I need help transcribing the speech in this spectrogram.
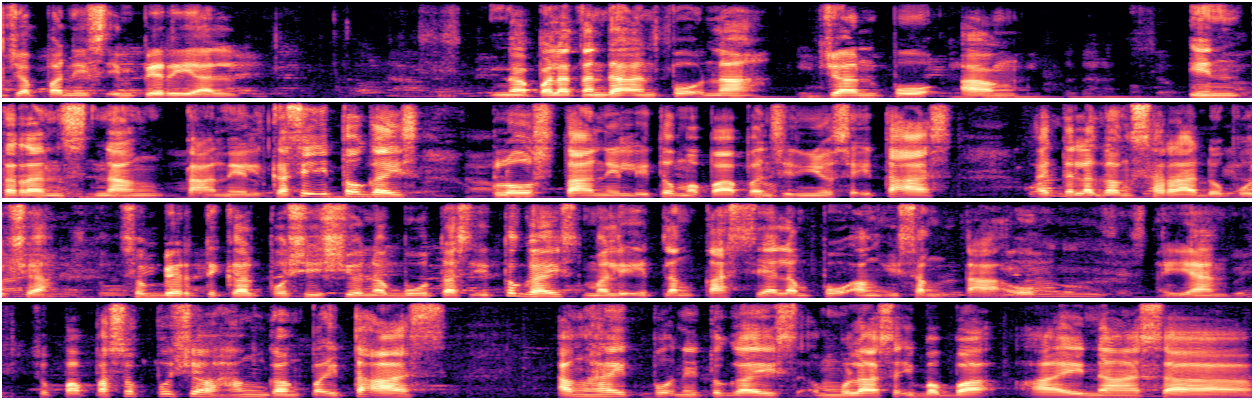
Japanese Imperial na palatandaan po na dyan po ang entrance ng tunnel. Kasi ito guys, closed tunnel ito. Mapapansin nyo sa itaas ay talagang sarado po siya. So vertical position na butas ito guys, maliit lang kasya lang po ang isang tao. Ayan. So papasok po siya hanggang pa itaas. Ang height po nito guys, mula sa ibaba ay nasa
